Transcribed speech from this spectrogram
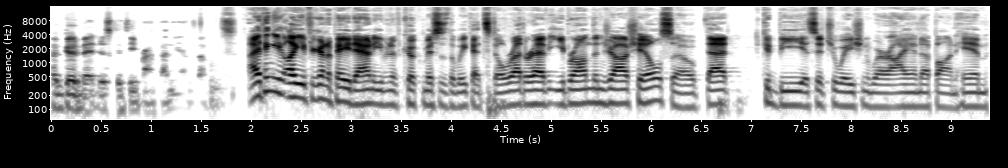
a good bit just because Ebron found the end zone. I think like if you're going to pay down, even if Cook misses the week, I'd still rather have Ebron than Josh Hill. So that could be a situation where I end up on him.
